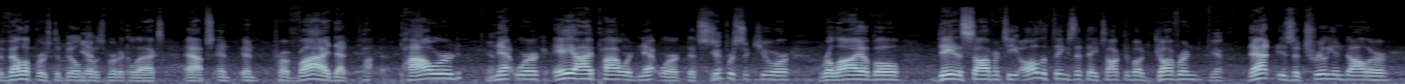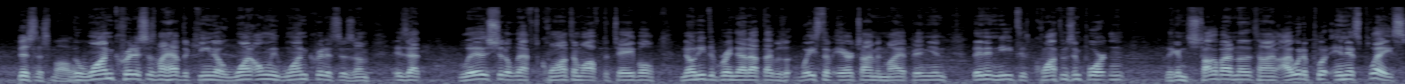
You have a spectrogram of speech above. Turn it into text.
developers to build yep. those vertical apps and, and provide that po powered yep. network, AI powered network that's super secure, reliable, data sovereignty, all the things that they talked about, governed. That is a trillion dollar business model. The one criticism I have the keynote, one only one criticism is that Liz should have left quantum off the table. No need to bring that up. That was a waste of airtime in my opinion. They didn't need to, quantum's important They can talk about it another time. I would have put in its place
